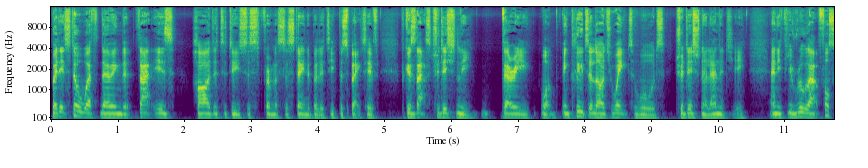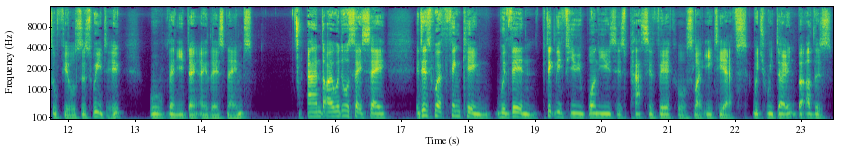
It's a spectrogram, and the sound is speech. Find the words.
but it's still worth knowing that that is harder to do from a sustainability perspective because that's traditionally very what well, includes a large weight towards traditional energy. And if you rule out fossil fuels as we do well then you don't know those names. And i would also say it is worth thinking within particularly if you one uses passive vehicles like etfs which we don't but others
